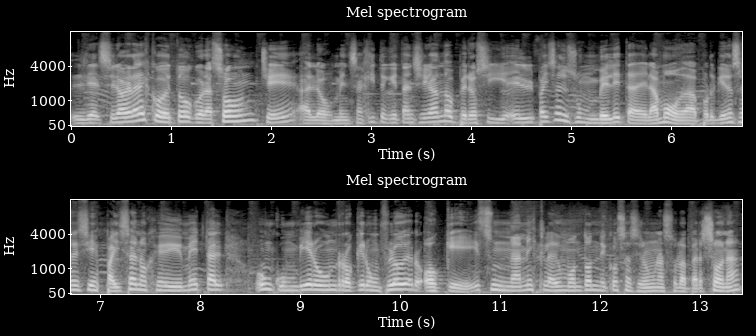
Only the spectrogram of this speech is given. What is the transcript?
le- se lo agradezco de todo corazón, che, a los mensajitos que están llegando, pero sí, el paisano es un veleta de la moda, porque no sé si es paisano, heavy metal, un cumbiero, un rockero, un flogger o qué. Es una mezcla de un montón de cosas en una sola persona.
